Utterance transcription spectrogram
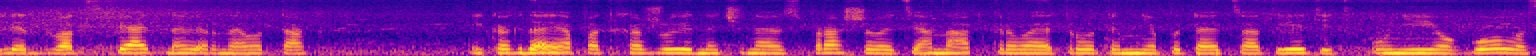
лет 25, наверное, вот так, И когда я подхожу и начинаю спрашивать, и она открывает рот и мне пытается ответить, у нее голос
